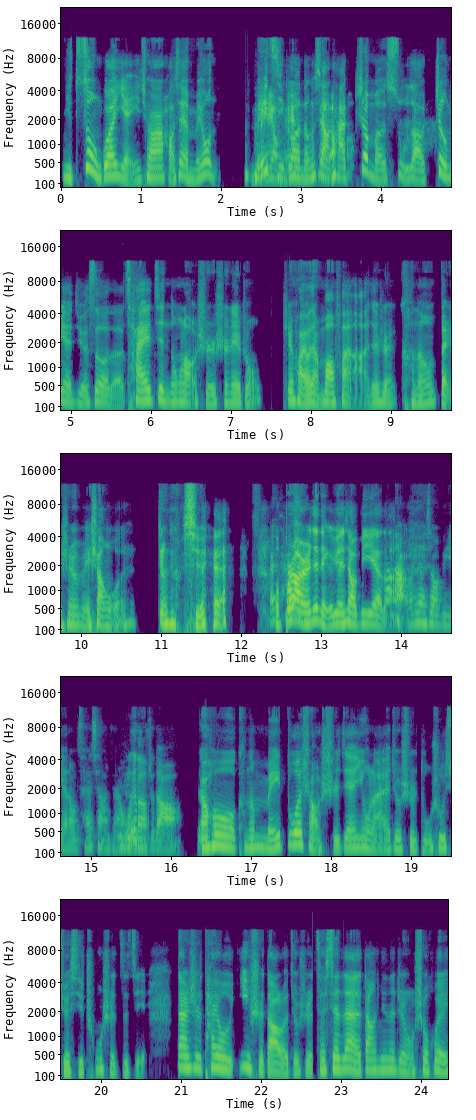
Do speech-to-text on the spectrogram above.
你纵观演艺圈儿，好像也没有 没几个能像他这么塑造正面角色的。猜靳东老师是那种这话有点冒犯啊，就是可能本身没上过正经学，我不知道人家哪个院校毕业的哪个院校毕业的？我才想起来，我也不知道。然后可能没多少时间用来就是读书学习充实自己，但是他又意识到了，就是在现在当今的这种社会，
